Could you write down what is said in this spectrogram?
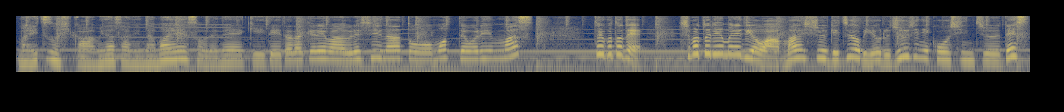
まあ、いつの日か皆さんに生演奏でね聴いていただければ嬉しいなと思っております。ということでシバトリウムレディオは毎週月曜日夜10時に更新中です。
